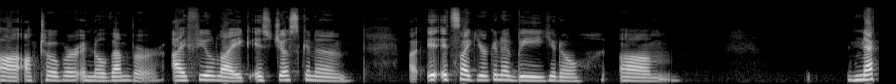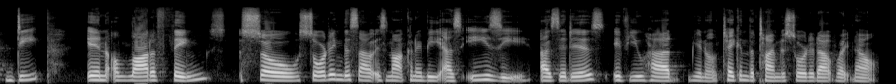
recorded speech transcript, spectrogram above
uh, October and November, I feel like it's just gonna, uh, it, it's like you're gonna be, you know, um, neck deep in a lot of things. So sorting this out is not going to be as easy as it is if you had, you know, taken the time to sort it out right now.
